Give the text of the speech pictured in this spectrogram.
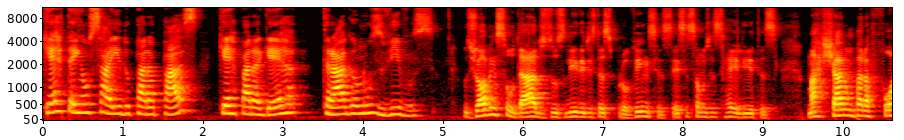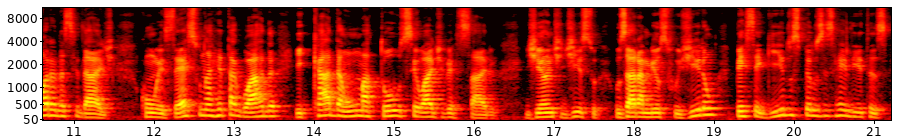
quer tenham saído para a paz, quer para a guerra, tragam-nos vivos. Os jovens soldados dos líderes das províncias, esses são os israelitas, marcharam para fora da cidade, com o exército na retaguarda, e cada um matou o seu adversário. Diante disso, os arameus fugiram, perseguidos pelos israelitas,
